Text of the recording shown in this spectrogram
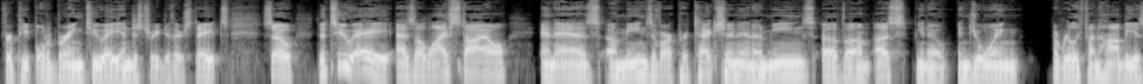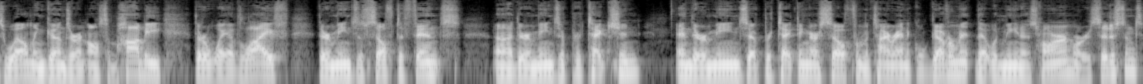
for people to bring 2A industry to their states. So the 2A as a lifestyle and as a means of our protection and a means of um, us, you know, enjoying a really fun hobby as well. I mean, guns are an awesome hobby. They're a way of life. They're a means of self defense. Uh, they're a means of protection and they're a means of protecting ourselves from a tyrannical government that would mean us harm or as citizens.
